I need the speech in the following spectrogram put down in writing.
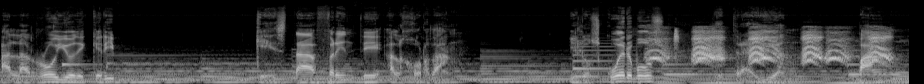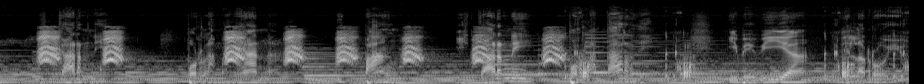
al arroyo de Kerib, que está frente al Jordán. Y los cuervos le traían pan y carne por la mañana, y pan carne por la tarde y bebía del arroyo.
